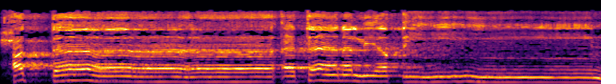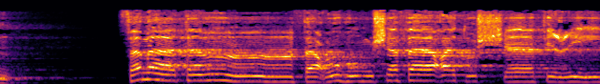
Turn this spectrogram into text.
حَتَّىٰ أَتَانَا الْيَقِينُ فَمَا تَنفَعُهُمْ شَفَاعَةُ الشَّافِعِينَ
